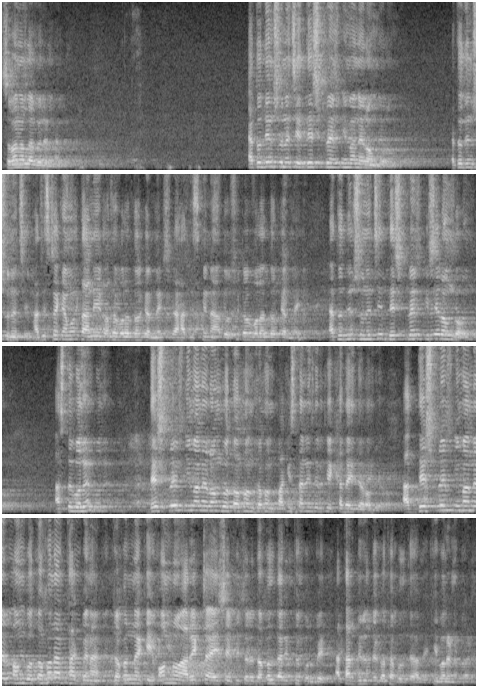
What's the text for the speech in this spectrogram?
সোহান আল্লাহ বলেন না। এতদিন শুনেছি দেশপ্রেম ইমানের অঙ্গ। এতদিন শুনেছি। হাদিসটা কেমন তা নিয়ে কথা বলার দরকার নেই সেটা হাদিস কিনা আদৌ সেটাও বলার দরকার নেই। এতদিন শুনেছি দেশপ্রেম কিসের অঙ্গ? আসতে বলেন, দেশপ্রেম ইমানের অঙ্গ তখন, যখন পাকিস্তানিদেরকে খেদাইতে হবে। আর দেশপ্রেম ইমানের অঙ্গ তখন আর থাকবে না, যখন নাকি অন্য আরেকটা এসে ভিতরে দখলদারিত্ব করবে আর তার বিরুদ্ধে কথা বলতে হবে। কি বলেন আপনারা?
